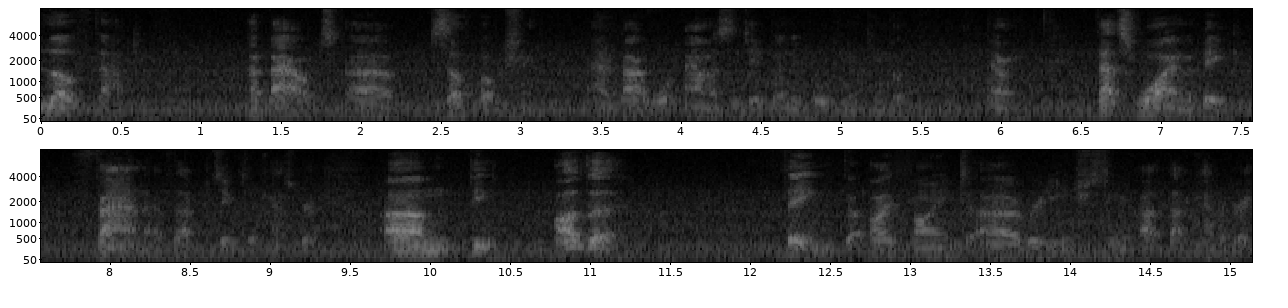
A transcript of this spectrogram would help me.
love that about uh, self-publishing and about what Amazon did when they brought in the Kindle. Anyway, that's why I'm a big fan of that particular category. Um, the other thing that I find uh, really interesting about that category,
